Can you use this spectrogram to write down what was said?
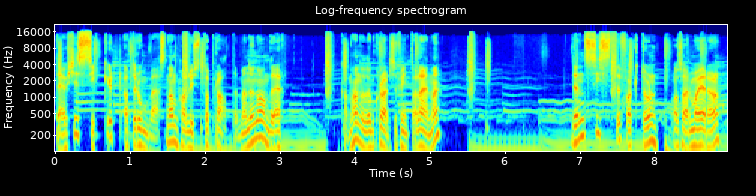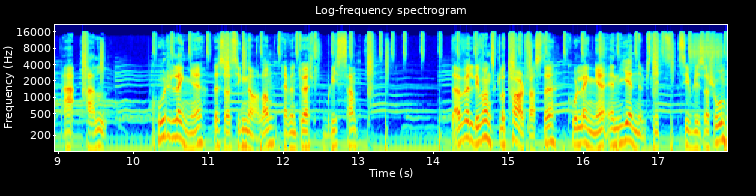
Det er jo ikke sikkert at romvesenene har lyst til å prate med noen andre. Kan hende de klarer seg fint alene. Den siste faktoren vi har med å gjøre, er L. Hvor lenge disse signalene eventuelt blir sendt. Det er veldig vanskelig å tallfeste hvor lenge en gjennomsnittssivilisasjon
